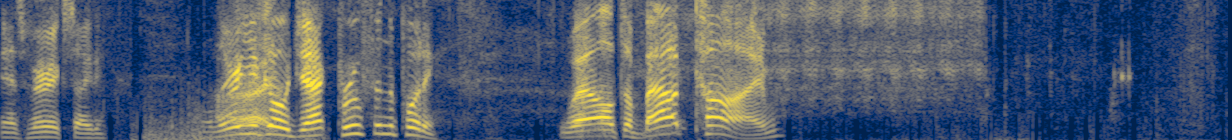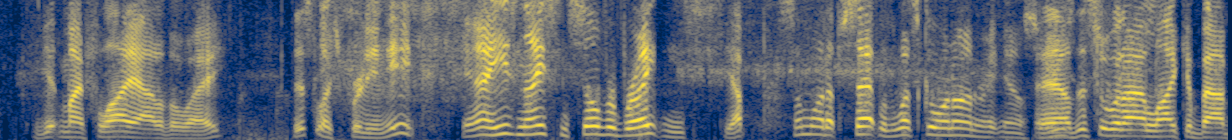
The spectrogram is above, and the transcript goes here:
Yeah, it's very exciting. Well, there All you right. go, Jack. Proof in the pudding. Well, it's about time to get my fly out of the way. This looks pretty neat. Yeah, he's nice and silver bright, and he's yep somewhat upset with what's going on right now. So yeah, this is what I like about.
